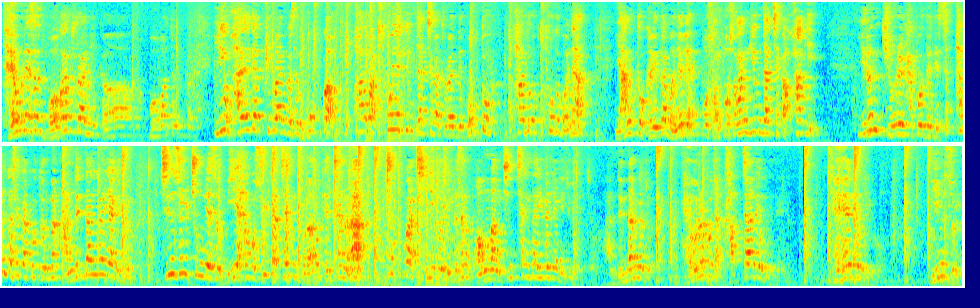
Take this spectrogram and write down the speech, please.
대원에서 뭐가 들어니까 뭐가 들어니까 이 화에게 필요한 것은 목과 화와 토의 김 자체가 들어있는데 목도 화도 토도 뭐냐 양토 그러니까 뭐냐면 뽀송뽀송한 기운 자체가 화기 이런 기운을 갖고 들는데 습한 것을 갖고 들으면 안 된다는 걸 이야기죠. 진술충내에서 미하고 술 자체는 돌아도 괜찮으나 축과 진이 들면 이것은 엉망진창이다 이걸 이야기해 주겠죠. 안 된다는 거죠. 대운을 보자. 갑자대운이네요. 개해대운이고 임술,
